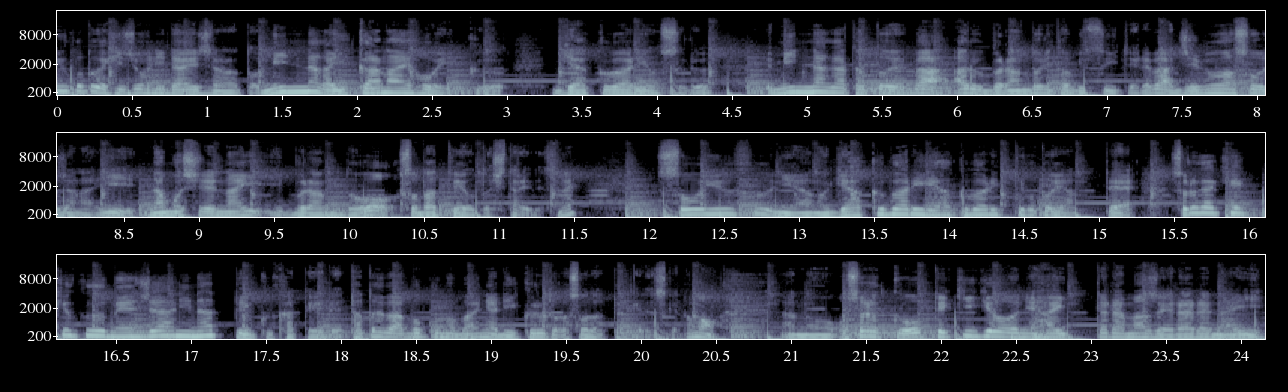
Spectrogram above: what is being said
いうことが非常に大事だなと。みんなが行かない方へ行く逆張りをする。みんなが例えばあるブランドに飛びついていれば自分はそうじゃない名も知れないブランドを育てようとしたりですね。そういうふうにあの逆張り逆張りっていうことをやってそれが結局メジャーになっていく過程で例えば僕の場合にはリクルートがそうだったわけですけどもあのおそらく大手企業に入ったらまず得られない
